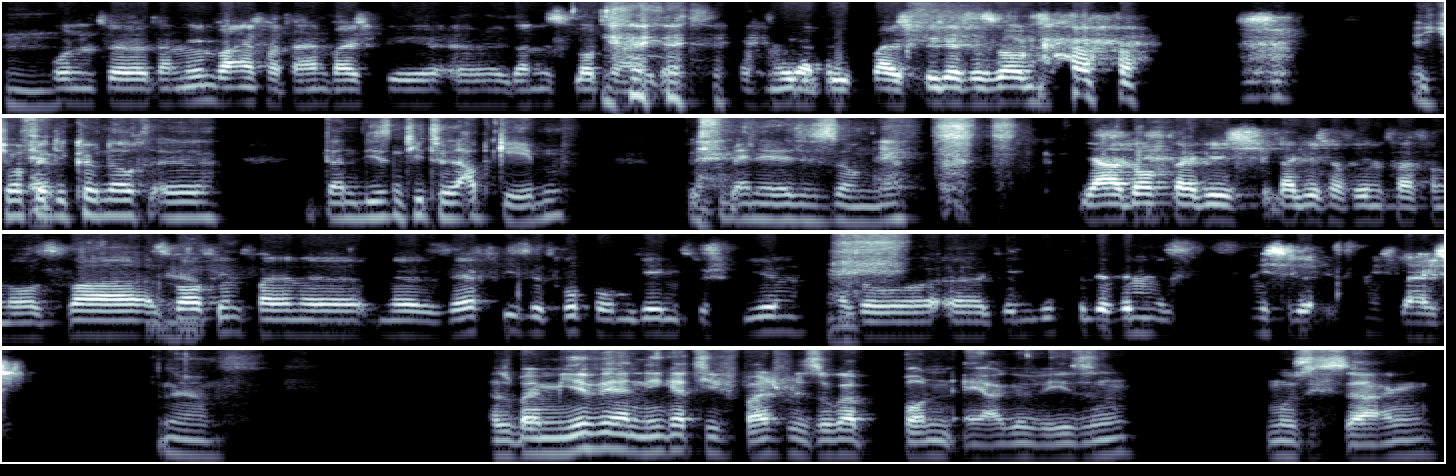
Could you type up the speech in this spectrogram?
Hm. Und äh, dann nehmen wir einfach dein Beispiel, äh, dann ist Lotte halt das, das Negativbeispiel der Saison. ich hoffe, ja. die können auch äh, dann diesen Titel abgeben bis zum Ende der Saison. Ne? Ja, doch, da gehe ich, da gehe ich auf jeden Fall von aus. Es war, es ja. war auf jeden Fall eine, eine sehr fiese Truppe, um gegen zu spielen. Also äh, gegen die zu gewinnen ist nicht, ist nicht leicht. Ja. Also bei mir wäre ein Negativbeispiel sogar Bonn Air gewesen, muss ich sagen.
